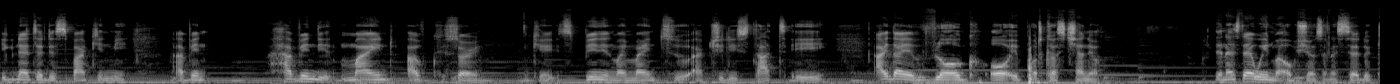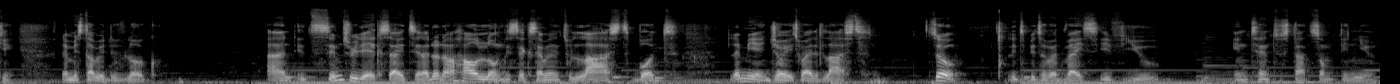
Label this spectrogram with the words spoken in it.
ignited this spark in me. I've been having the mind. I've sorry, okay, it's been in my mind to actually start a either a vlog or a podcast channel. Then I started weighing my options and I said, okay, let me start with the vlog. And it seems really exciting. I don't know how long this excitement will last, but let me enjoy it while it lasts. So, a little bit of advice if you intend to start something new.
